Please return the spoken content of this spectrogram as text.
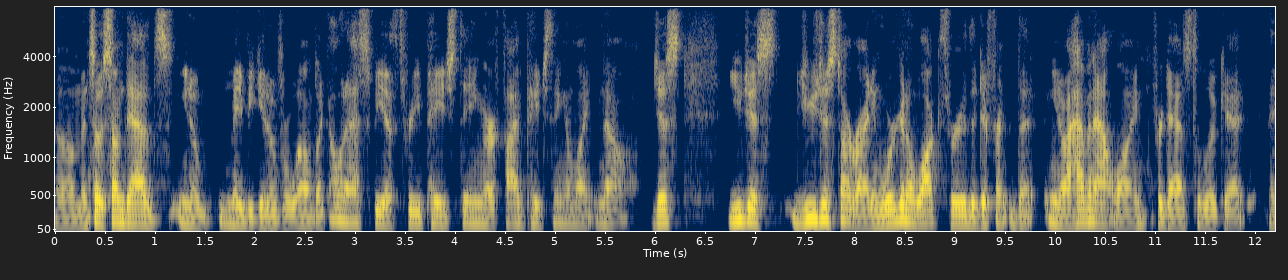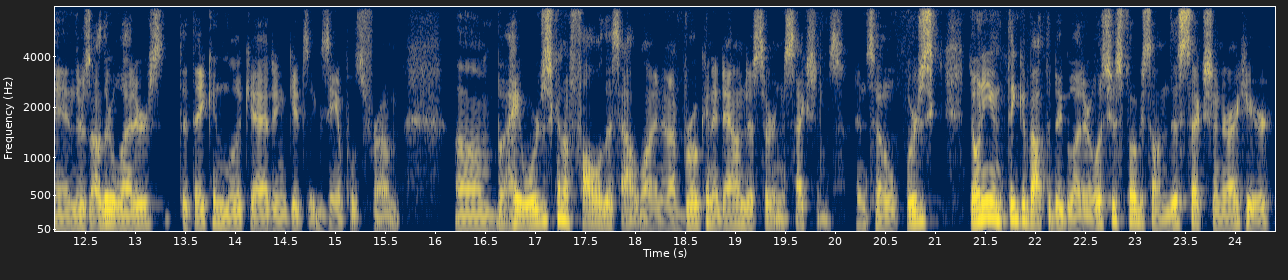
Um, and so some dads, you know, maybe get overwhelmed, like, oh, it has to be a three page thing or a five page thing. I'm like, no, just you just you just start writing. We're going to walk through the different that you know i have an outline for dads to look at and there's other letters that they can look at and get examples from. Um, but hey we're just going to follow this outline and i've broken it down to certain sections. And so we're just don't even think about the big letter. Let's just focus on this section right here.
